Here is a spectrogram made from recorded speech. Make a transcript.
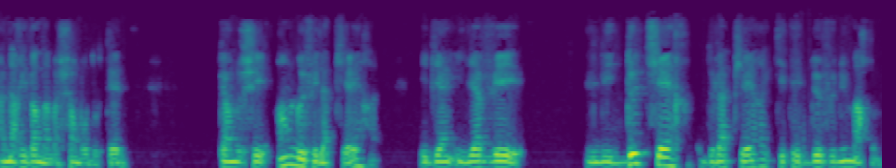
en arrivant dans ma chambre d'hôtel, quand j'ai enlevé la pierre, eh bien, il y avait les deux tiers de la pierre qui était devenue marron.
